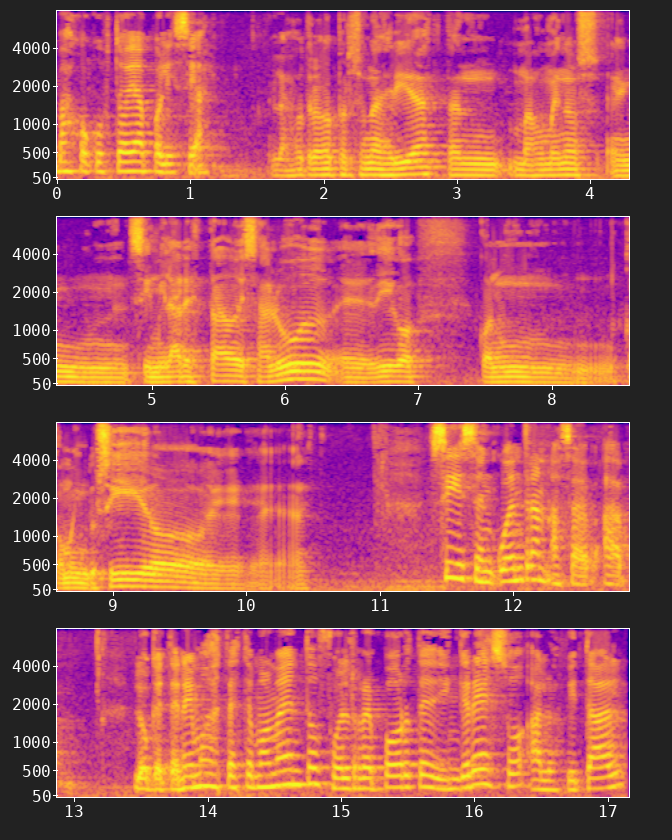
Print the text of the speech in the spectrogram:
bajo custodia policial. Las otras dos personas heridas están más o menos en similar estado de salud, digo, con un, como inducido. Sí, se encuentran, o sea, lo que tenemos hasta este momento fue el reporte de ingreso al hospital.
